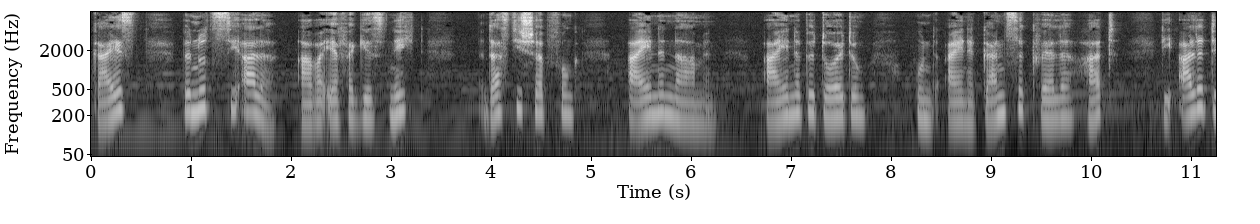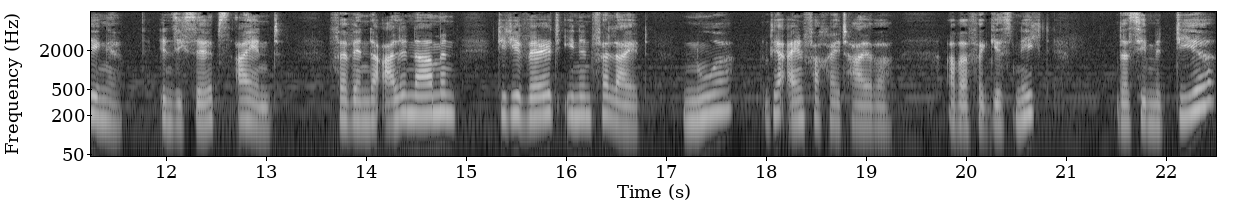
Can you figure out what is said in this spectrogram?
Geist benutzt sie alle, aber er vergisst nicht, dass die Schöpfung einen Namen, eine Bedeutung und eine ganze Quelle hat, die alle Dinge in sich selbst eint. Verwende alle Namen, die die Welt ihnen verleiht, nur der Einfachheit halber, aber vergiss nicht, dass sie mit dir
